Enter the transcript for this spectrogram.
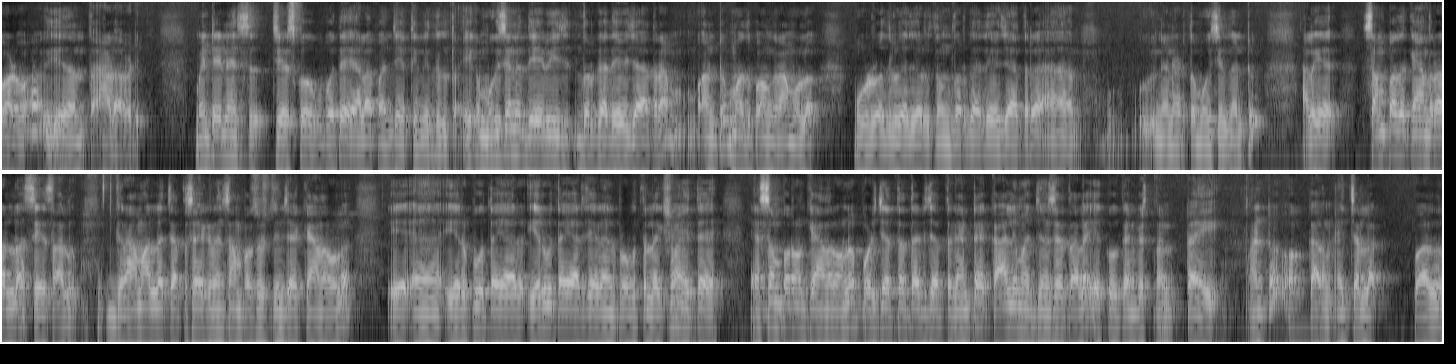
గొడవ ఇదంతా హడావిడి. మెయింటెనెన్స్ చేసుకోకపోతే ఎలా పంచాయతీ నిధులతో? ఇక ముగిసిన దేవి దుర్గాదేవి జాతర అంటూ మధుపం గ్రామంలో మూడు రోజులుగా జరుగుతుంది దుర్గాదేవి జాతర నిన్నటితో ముగిసిందంటూ. అలాగే సంపద కేంద్రాల్లో సీసాలు. గ్రామాల్లో చెత్త సేకరించి సంపద సృష్టించే కేంద్రంలో ఎరుపు తయారు ఎరువు తయారు చేయాలని ప్రభుత్వ లక్ష్యం అయితే ఎస్ఎంపురం కేంద్రంలో పొడి చెత్త తడి చెత్త కంటే ఖాళీ మద్యం సీతాలే ఎక్కువ కనిపిస్తుంటాయి అంటూ ఒక కథనం హెచ్చర్ల వాళ్ళు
